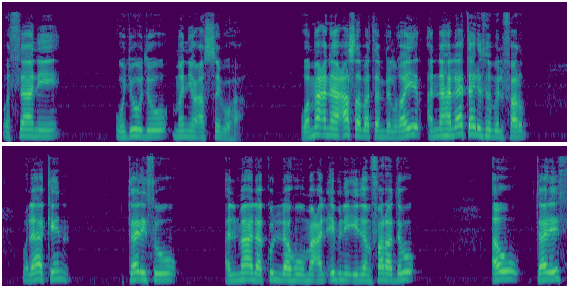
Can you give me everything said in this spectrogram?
والثاني وجود من يعصبها. ومعنى عصبة بالغير أنها لا ترث بالفرض ولكن ترث المال كله مع الإبن إذا انفردوا أو ترث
